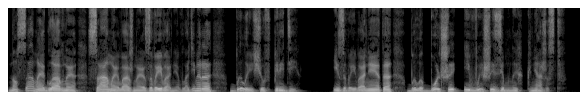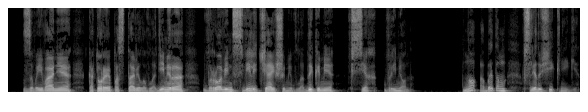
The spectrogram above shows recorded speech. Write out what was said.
Но самое главное, самое важное завоевание Владимира было еще впереди. И завоевание это было больше и выше земных княжеств. Завоевание, которое поставило Владимира вровень с величайшими владыками всех времен. Но об этом в следующей книге.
